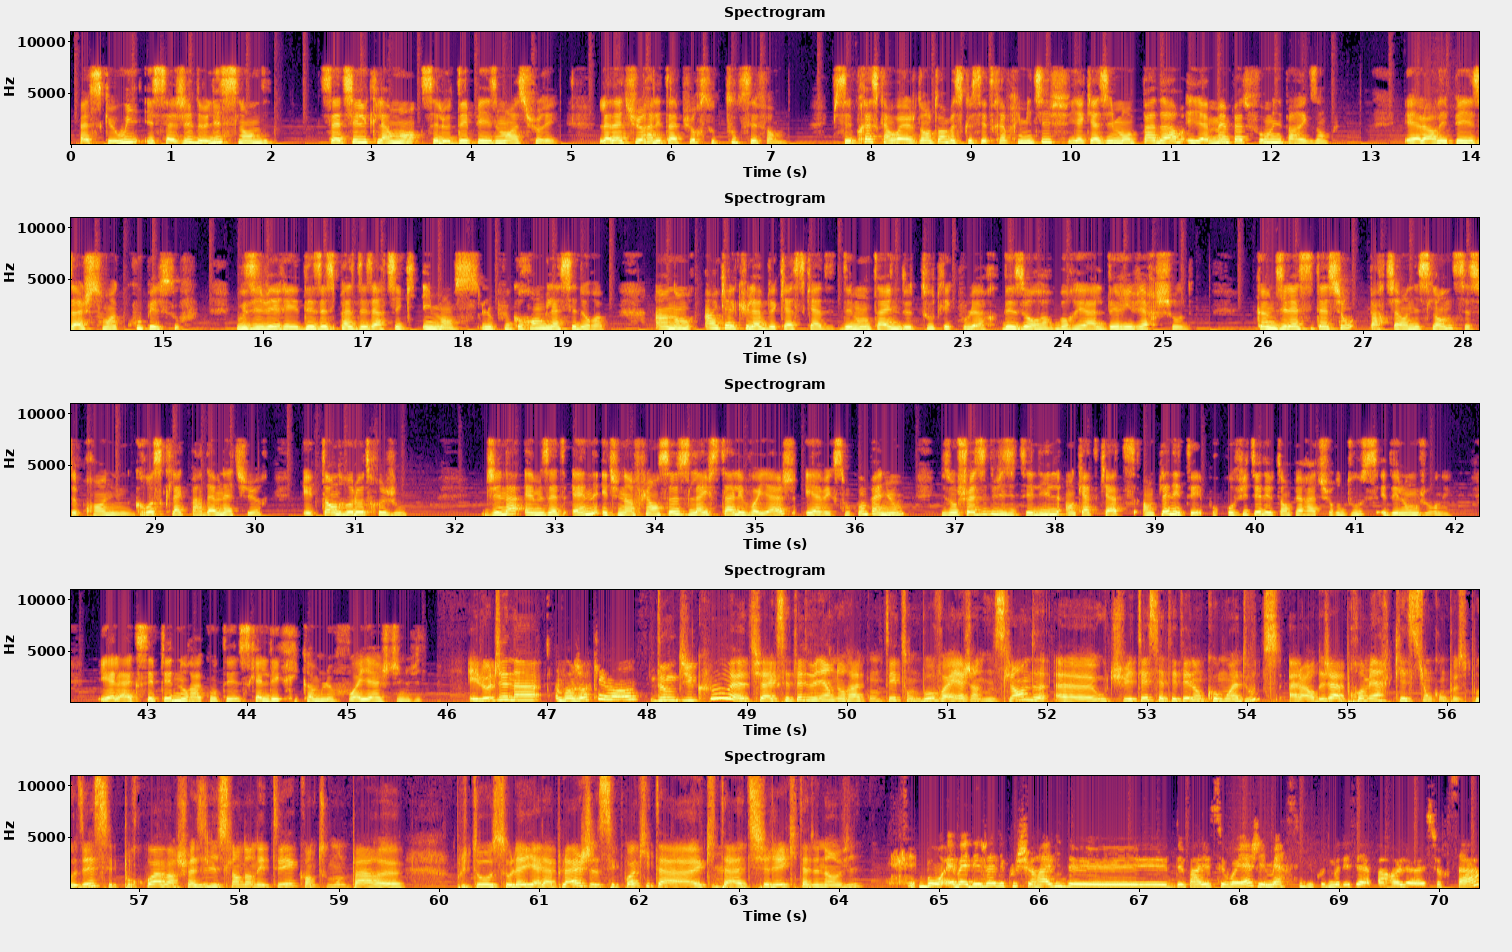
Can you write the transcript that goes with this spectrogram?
Parce que oui, il s'agit de l'Islande. Cette île, clairement, c'est le dépaysement assuré. La nature à l'état pur sous toutes ses formes. Puis c'est presque un voyage dans le temps parce que c'est très primitif. Il y a quasiment pas d'arbres et il y a même pas de fourmis, par exemple. Et alors les paysages sont à couper le souffle. Vous y verrez des espaces désertiques immenses, le plus grand glacier d'Europe, un nombre incalculable de cascades, des montagnes de toutes les couleurs, des aurores boréales, des rivières chaudes. Comme dit la citation, partir en Islande, c'est se prendre une grosse claque par Dame Nature et tendre l'autre joue. Jenna MZN est une influenceuse lifestyle et voyage et avec son compagnon, ils ont choisi de visiter l'île en 4x4 en plein été pour profiter des températures douces et des longues journées et elle a accepté de nous raconter ce qu'elle décrit comme le voyage d'une vie. Hello Jenna. Bonjour Clément. Donc du coup, euh, tu as accepté de venir nous raconter ton beau voyage en Islande euh, où tu étais cet été, donc au mois d'août. Alors déjà, la première question qu'on peut se poser, c'est pourquoi avoir choisi l'Islande en été quand tout le monde part euh, plutôt au soleil à la plage? C'est quoi qui t'a attiré, qui t'a donné envie? Bon, eh ben déjà, du coup, je suis ravie de, de parler de ce voyage et merci du coup de me laisser la parole euh, sur ça.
